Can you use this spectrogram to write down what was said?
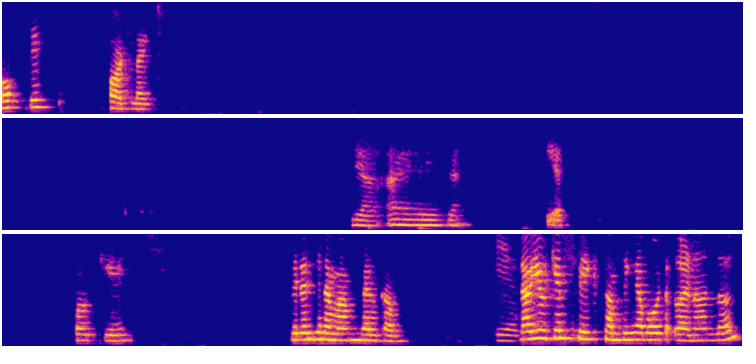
off this spotlight. Yeah, I done. Yes. Okay. Niranjana ma'am, welcome. Yes. Now you can speak something about earn and learn.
